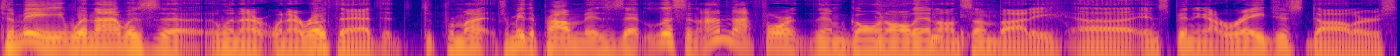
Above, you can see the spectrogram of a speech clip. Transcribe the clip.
to me, when I was uh, when I when I wrote that, that for my for me, the problem is, is that listen, I'm not for them going all in on somebody uh, and spending outrageous dollars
